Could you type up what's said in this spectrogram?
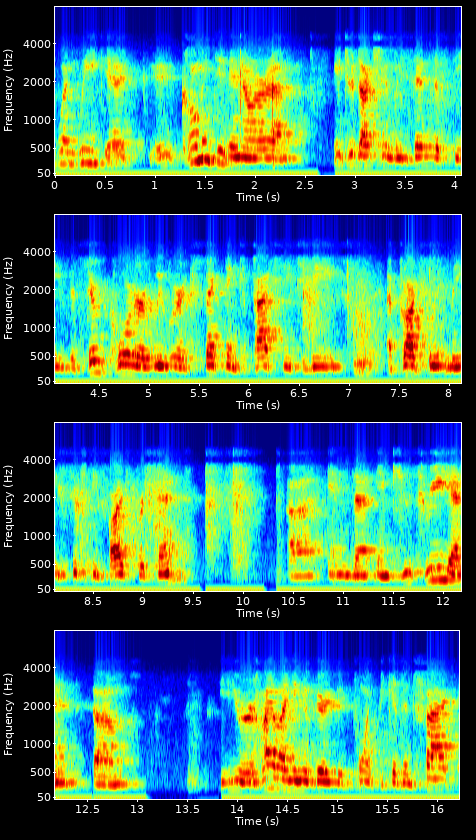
when we uh, commented in our um, introduction, we said that the third quarter, we were expecting capacity to be approximately 65%. Uh, in Q3, and um, you're highlighting a very good point because in fact,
